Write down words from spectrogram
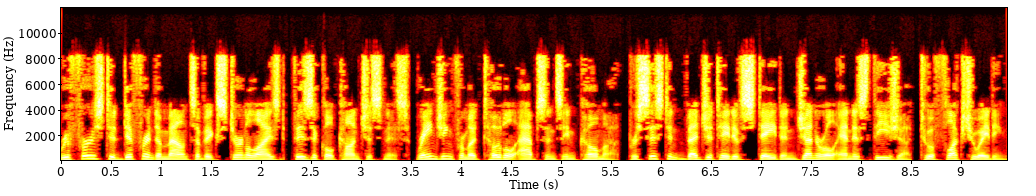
refers to different amounts of externalized, physical consciousness, ranging from a total absence in coma, persistent vegetative state and general anesthesia, to a fluctuating,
